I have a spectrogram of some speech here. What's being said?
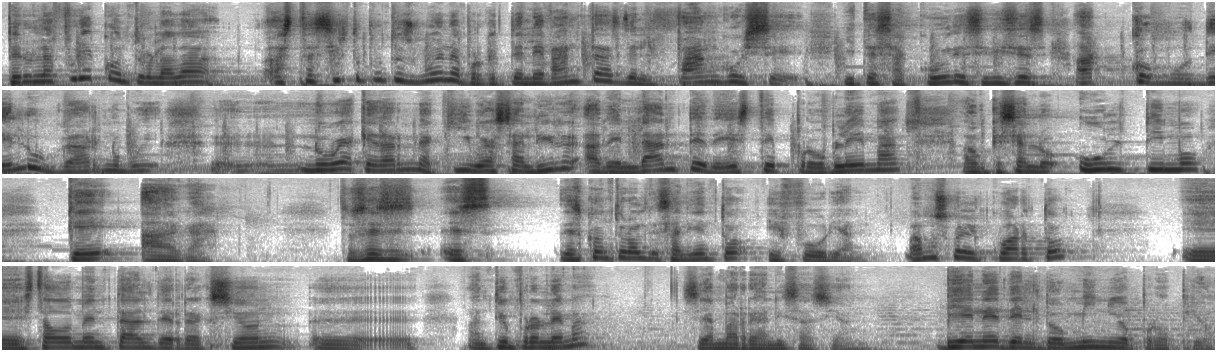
pero la furia controlada hasta cierto punto es buena porque te levantas del fango y, se, y te sacudes y dices, acomodé lugar, no voy, eh, no voy a quedarme aquí, voy a salir adelante de este problema, aunque sea lo último que haga. Entonces es descontrol, desaliento y furia. Vamos con el cuarto eh, estado mental de reacción eh, ante un problema se llama realización. Viene del dominio propio,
